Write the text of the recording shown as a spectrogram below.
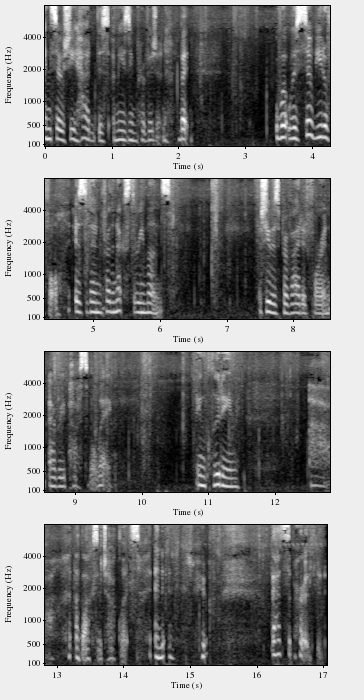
And so she had this amazing provision. But what was so beautiful is then for the next three months, she was provided for in every possible way, including a box of chocolates. And that's the part, that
